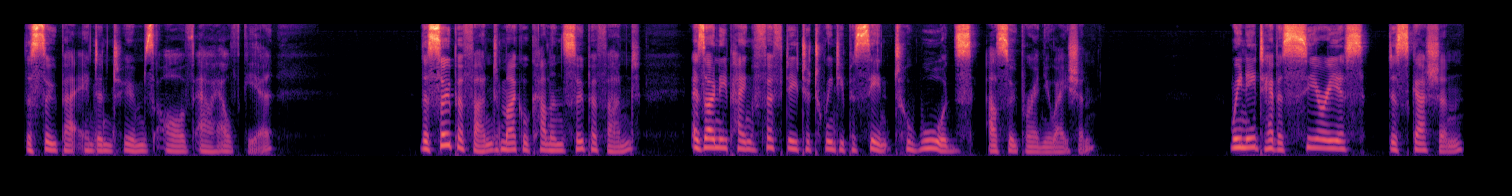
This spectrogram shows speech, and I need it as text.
the super and in terms of our healthcare. The super fund, Michael Cullen's super fund, is only paying 50 to 20% towards our superannuation. We need to have a serious discussion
